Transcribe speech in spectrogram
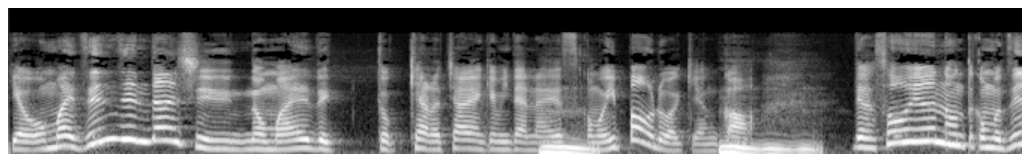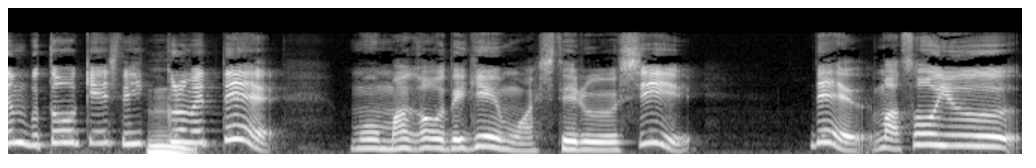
いや、お前全然男子の前で、とキャラちゃうやんけみたいなやつとかもいっぱいおるわけやんか。うんうんうん。だからそういうのとかも全部統計してひっくるめて、もう真顔でゲームはしてるし、で、まあそういう、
